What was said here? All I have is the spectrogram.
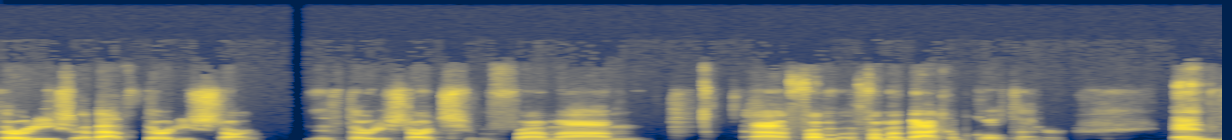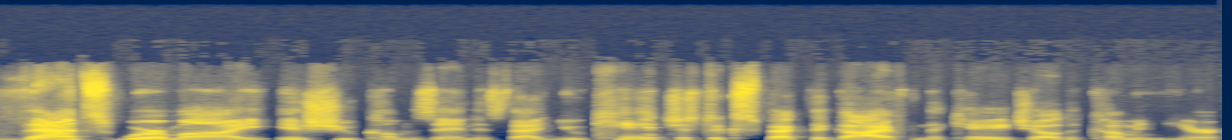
30 about 30 start 30 starts from um uh from from a backup goaltender. And that's where my issue comes in is that you can't just expect a guy from the KHL to come in here,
